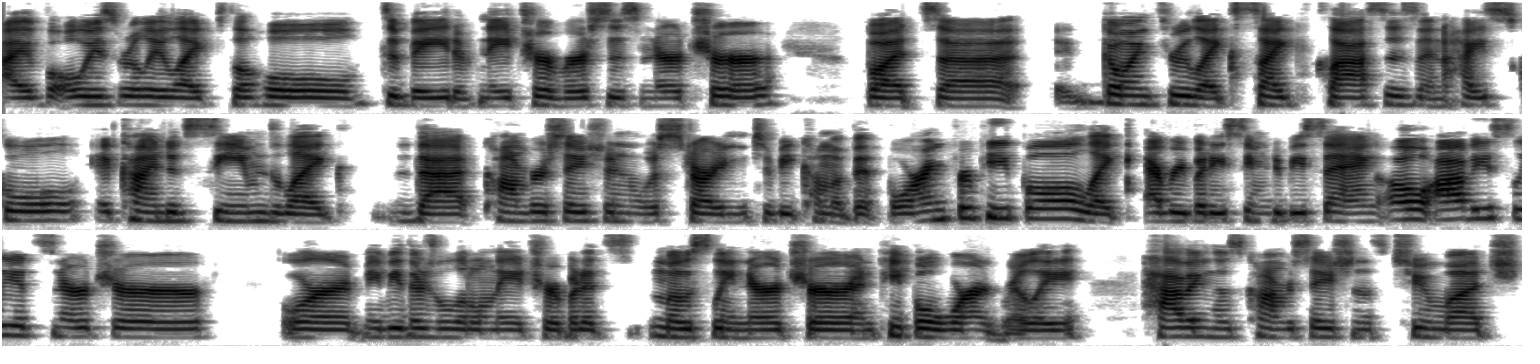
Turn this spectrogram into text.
I've always really liked the whole debate of nature versus nurture. but uh, going through like psych classes in high school, it kind of seemed like that conversation was starting to become a bit boring for people. Like everybody seemed to be saying, oh, obviously it's nurture, or maybe there's a little nature, but it's mostly nurture. And people weren't really having those conversations too much.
